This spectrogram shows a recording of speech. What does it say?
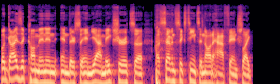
But guys that come in and, and they're saying, yeah, make sure it's a, a seven sixteenths and not a half inch. Like,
